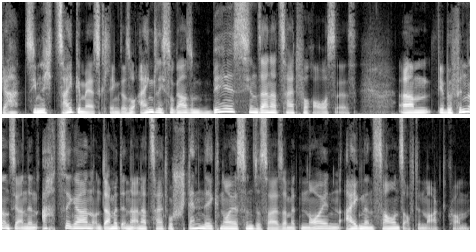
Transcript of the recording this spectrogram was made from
ja, ziemlich zeitgemäß klingt, also eigentlich sogar so ein bisschen seiner Zeit voraus ist. Ähm, wir befinden uns ja in den 80ern und damit in einer Zeit, wo ständig neue Synthesizer mit neuen eigenen Sounds auf den Markt kommen.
